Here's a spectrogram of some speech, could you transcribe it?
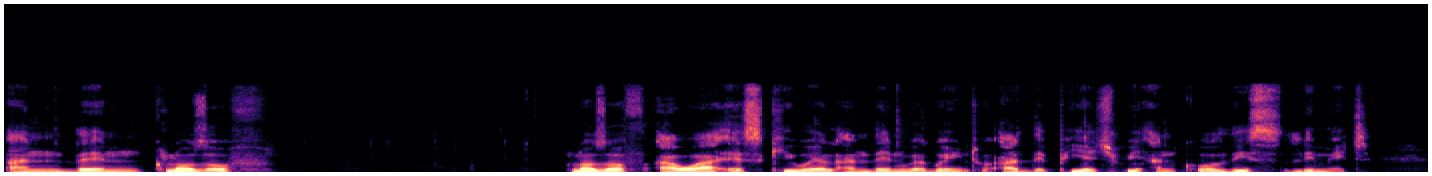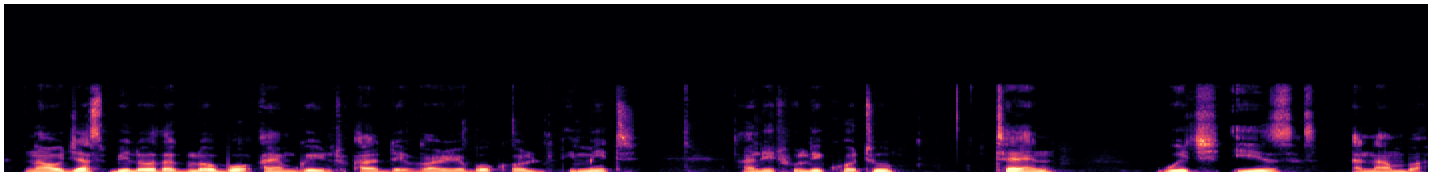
and then close off close off our SQL and then we are going to add the PHP and call this limit. Now just below the global I am going to add a variable called limit and it will equal to 10 which is a number.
